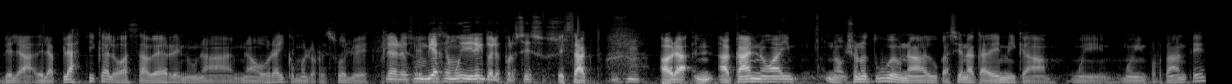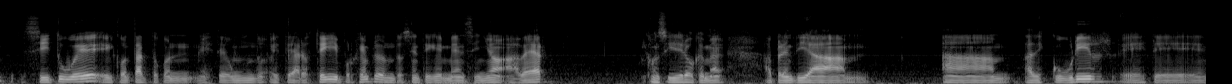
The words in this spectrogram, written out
de la, de la plástica lo vas a ver en una, una obra y cómo lo resuelve claro, es un viaje muy directo a los procesos. exacto. Ahora, acá no hay, no, yo no tuve una educación académica muy, muy importante. Sí tuve el contacto con este, un, este Arostegui, por ejemplo, un docente que me enseñó a ver. Considero que me aprendí a, a, descubrir este,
